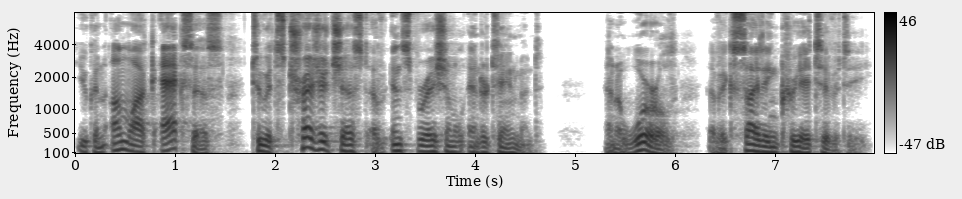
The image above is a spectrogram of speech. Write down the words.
you can unlock access to its treasure chest of inspirational entertainment and a world of exciting creativity.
